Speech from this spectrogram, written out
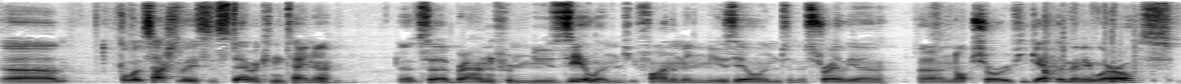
um, well, it's actually a Sistema container. It's a brand from New Zealand. You find them in New Zealand and Australia. Uh, not sure if you get them anywhere else.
